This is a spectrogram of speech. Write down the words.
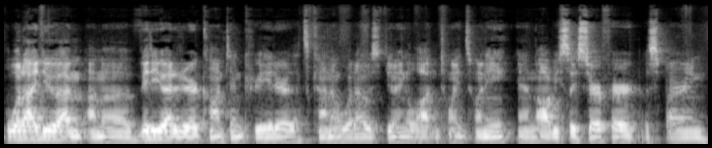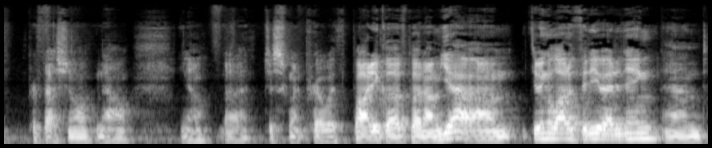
What I do, I'm, I'm a video editor, content creator. That's kind of what I was doing a lot in 2020. And obviously, surfer, aspiring professional. Now, you know, uh, just went pro with Body Glove. But um, yeah, um, doing a lot of video editing and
